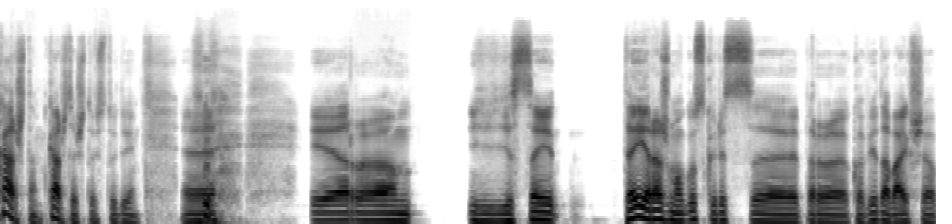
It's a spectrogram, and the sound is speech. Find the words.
karšta, karšta šitoj studijai. E, ir um, jisai, tai yra žmogus, kuris e, per COVID vaikščiojo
